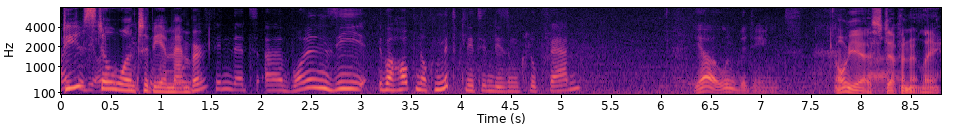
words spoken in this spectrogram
do you still want to be a member? Ja, unbedingt. Oh, yes, äh, definitely.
